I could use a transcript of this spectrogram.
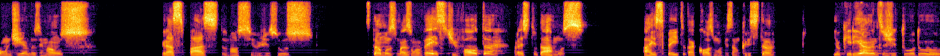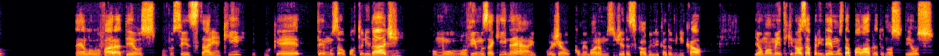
Bom dia, meus irmãos. Graça e paz do nosso Senhor Jesus. Estamos mais uma vez de volta para estudarmos a respeito da cosmovisão cristã. Eu queria, antes de tudo, né, louvar a Deus por vocês estarem aqui, porque temos a oportunidade, como ouvimos aqui, né? Hoje comemoramos o dia da Escola Bíblica Dominical, e é o momento que nós aprendemos da palavra do nosso Deus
